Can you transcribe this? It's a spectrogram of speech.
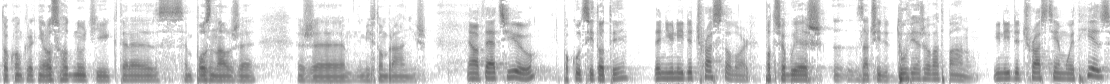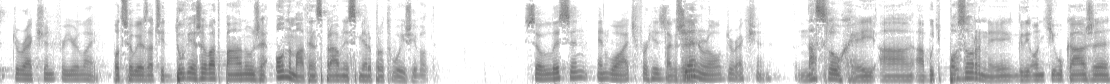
to konkrétní rozhodnutí, které jsem poznal, že, že mi v tom bráníš. Now, if that's you, Pokud si to ty, then you need to trust the Lord. potřebuješ eh, začít důvěřovat pánu. You need to trust Him with His direction for your life. Potřebuješ začít důvěřovat pánu, že on má ten správný směr pro tvůj život. So listen and watch for His Takže- general direction. Naslouchej a, a buď pozorný, kdy on ti ukáže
